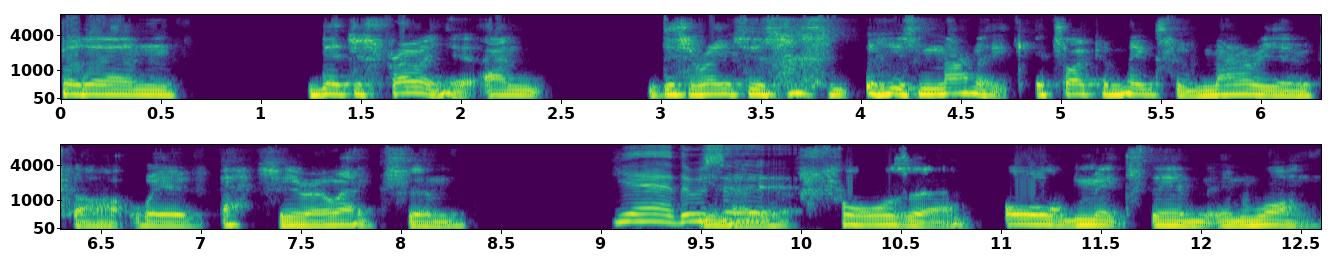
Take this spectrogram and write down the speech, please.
But um, they're just throwing it, and this race is is manic. It's like a mix of Mario Kart with F Zero X and Yeah, there was you a know, Forza, all mixed in in one.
